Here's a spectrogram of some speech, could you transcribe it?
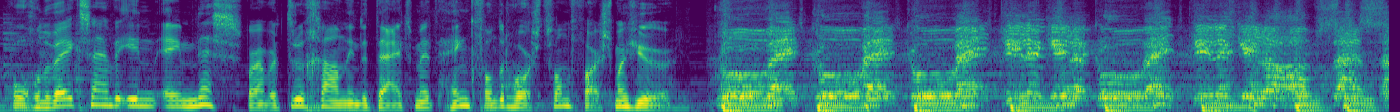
Volgende week zijn we in Eemnes, waar we teruggaan in de tijd met Henk van der Horst van Fars Majeur. kille kuu, kille kille hopsassa.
